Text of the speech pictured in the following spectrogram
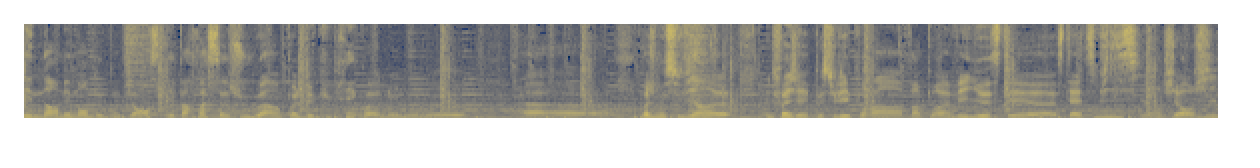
énormément de concurrence et parfois ça joue à un poil de cul quoi. Le, le- Moi je me souviens euh, une fois j'avais postulé pour un, pour un VIE, c'était euh, c'était à Tbilissi en Géorgie.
